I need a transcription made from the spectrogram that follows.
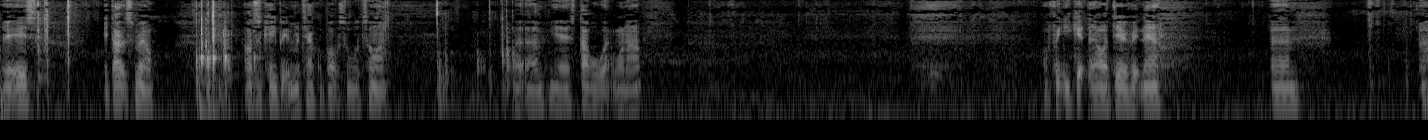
There it is. It don't smell. I just keep it in my tackle box all the time. But um, yeah, it's double wet one up. I think you get the idea of it now. Um,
